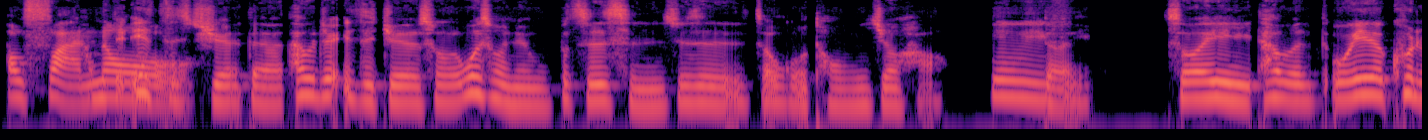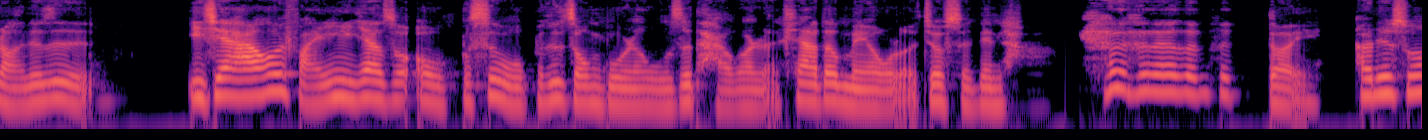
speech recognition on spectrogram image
好烦哦，就一直觉得他们就一直觉得说，为什么你们不支持就是中国统一就好？嗯，对，所以他们唯一的困扰就是以前还会反映一下说，哦，不是，我不是中国人，我是台湾人，现在都没有了，就随便他。对，他就说，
